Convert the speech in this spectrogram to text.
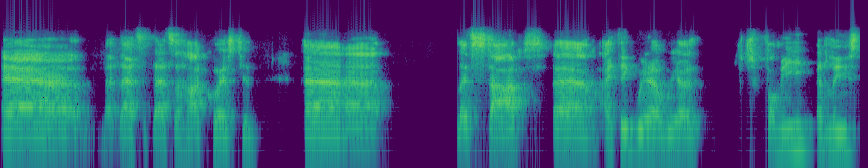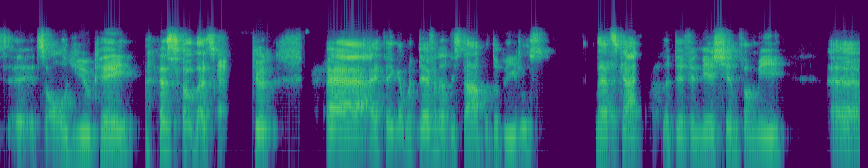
Uh, that, that's that's a hard question. Uh, let's start. Um, I think we are we are for me at least it's all UK, so that's good. Uh, I think I would definitely start with the Beatles. That's kind of the definition for me uh,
